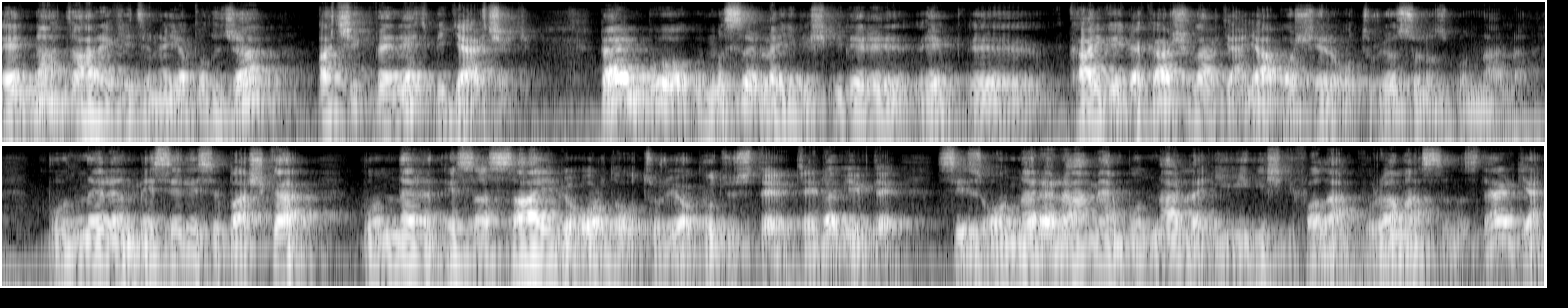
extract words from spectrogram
Ennahda hareketine yapılacağı açık ve net bir gerçek. Ben bu Mısır'la ilişkileri hep e, kaygıyla karşılarken ya boş yere oturuyorsunuz bunlarla. Bunların meselesi başka. Bunların esas sahibi orada oturuyor Kudüs'te, Tel Aviv'de. Siz onlara rağmen bunlarla iyi ilişki falan kuramazsınız derken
